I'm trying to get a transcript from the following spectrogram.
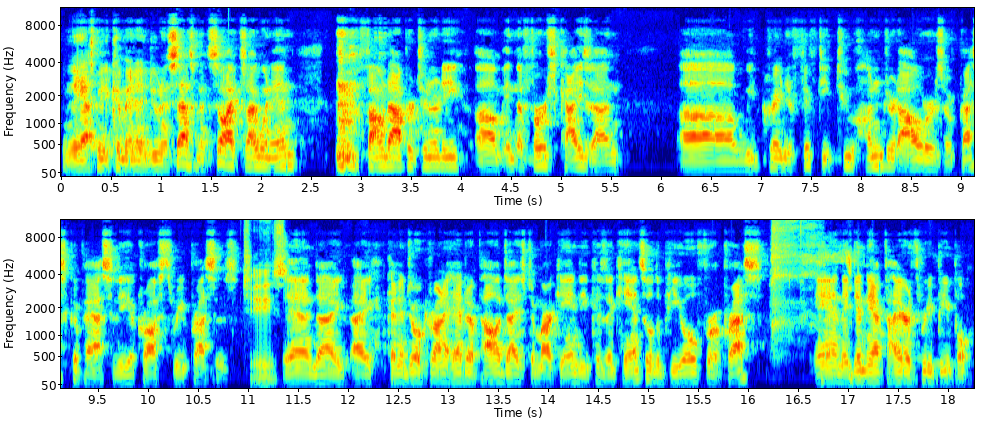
And they asked me to come in and do an assessment. So I, so I went in, found opportunity. Um, in the first Kaizen, uh, we created 5,200 hours of press capacity across three presses. Jeez. And I, I kind of joked around. I had to apologize to Mark Andy because they canceled the PO for a press, and they didn't have to hire three people.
